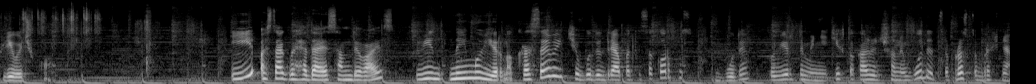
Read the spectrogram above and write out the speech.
плівочку. І ось так виглядає сам девайс. Він неймовірно красивий. Чи буде дряпатися корпус? Буде. Повірте мені, ті, хто кажуть, що не буде, це просто брехня.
